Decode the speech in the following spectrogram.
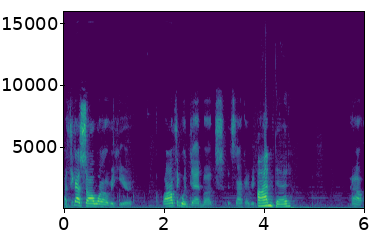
I think I saw one over here. Well, I don't think we're dead, but it's not gonna be. I'm dead. How?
